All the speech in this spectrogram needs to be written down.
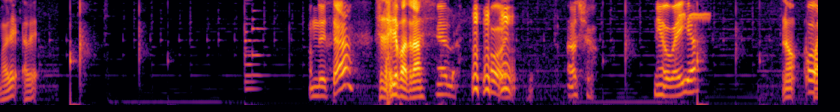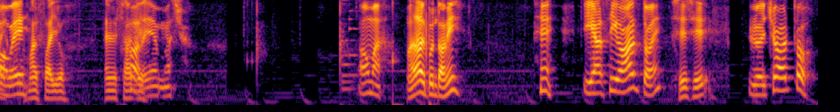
Vale, a ver. ¿Dónde está? Se te ha ido para atrás. Míralo. Joder. Nacho. Ni lo veía. No, Oh, fallo, mal fallo. En el saque. Joder, macho. Toma. ¿Me ha dado el punto a mí? y ha sido alto, ¿eh? Sí, sí. Lo he hecho alto.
